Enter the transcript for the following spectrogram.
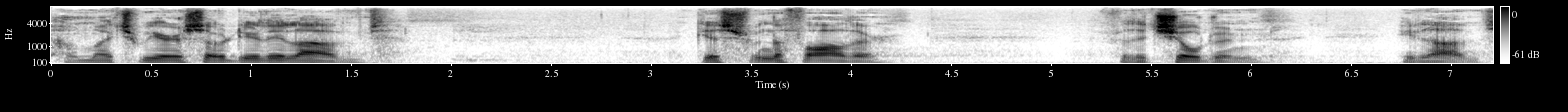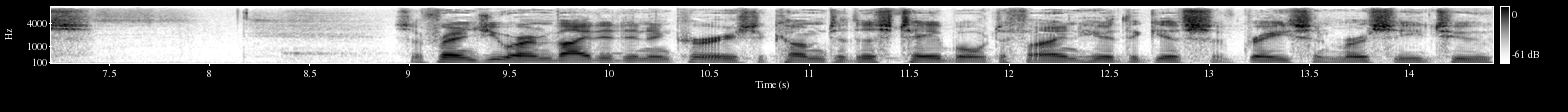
how much we are so dearly loved. Gifts from the Father for the children He loves. So, friends, you are invited and encouraged to come to this table to find here the gifts of grace and mercy, to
